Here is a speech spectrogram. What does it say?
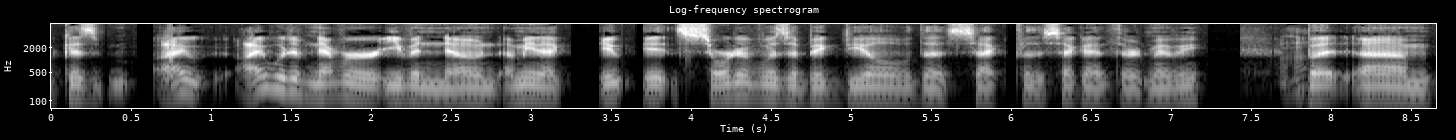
Because uh, I I would have never even known. I mean, it it sort of was a big deal the sec for the second and third movie, mm-hmm. but um,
